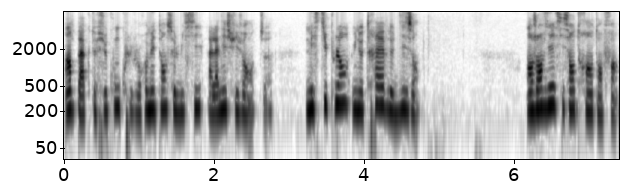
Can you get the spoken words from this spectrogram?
Un pacte fut conclu remettant celui-ci à l'année suivante, mais stipulant une trêve de dix ans. En janvier 630 enfin,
